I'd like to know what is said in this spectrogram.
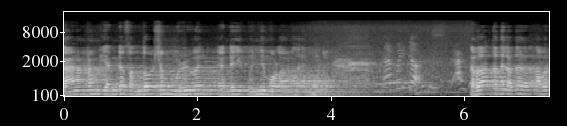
കാരണം എന്റെ സന്തോഷം മുഴുവൻ എന്റെ ഈ കുഞ്ഞു മോളാണ് എന്ന് പറഞ്ഞു. യഥാർത്ഥത്തിൽ അത് അവർ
